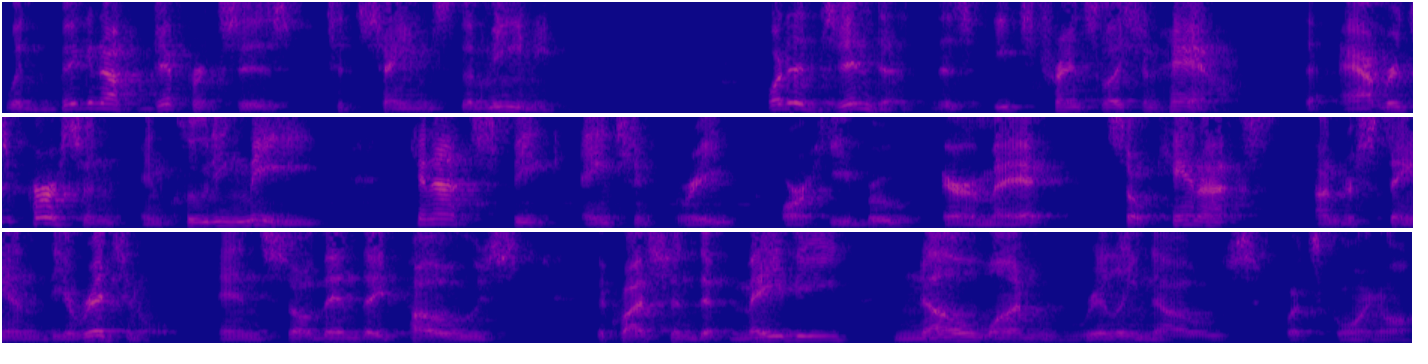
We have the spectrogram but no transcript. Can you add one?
with big enough differences to change the meaning. What agenda does each translation have? The average person, including me, cannot speak ancient Greek or Hebrew, Aramaic, so cannot understand the original. And so then they pose the question that maybe no one really knows what's going on.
